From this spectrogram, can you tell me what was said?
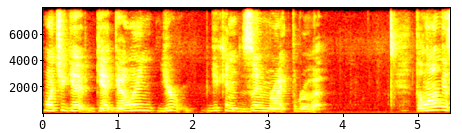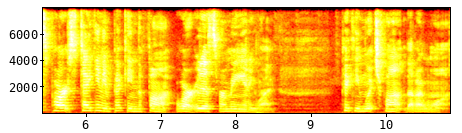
Once you get get going, you're you can zoom right through it. The longest part's taking and picking the font, or it is for me anyway. Picking which font that I want.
